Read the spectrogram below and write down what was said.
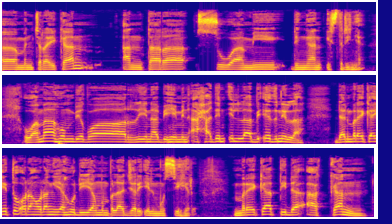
uh, menceraikan antara suami dengan istrinya. Wa ma hum bihi min ahadin illa biiznillah. Dan mereka itu orang-orang Yahudi yang mempelajari ilmu sihir. Mereka tidak akan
